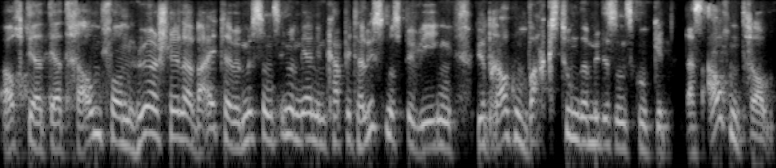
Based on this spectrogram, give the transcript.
Auch der, der Traum von höher, schneller, weiter. Wir müssen uns immer mehr in den Kapitalismus bewegen. Wir brauchen Wachstum, damit es uns gut geht. Das ist auch ein Traum.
